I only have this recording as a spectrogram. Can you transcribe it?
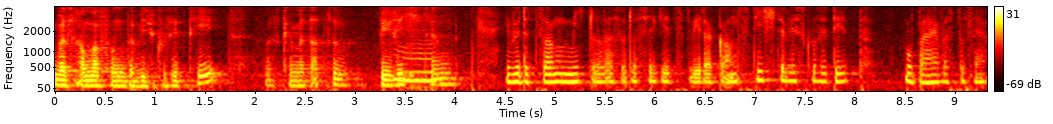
Was haben wir von der Viskosität? Was können wir dazu berichten? Ich würde sagen Mittel, also das hier jetzt wieder ganz dichte Viskosität. Wobei, was das ja.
